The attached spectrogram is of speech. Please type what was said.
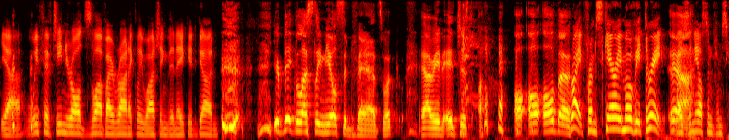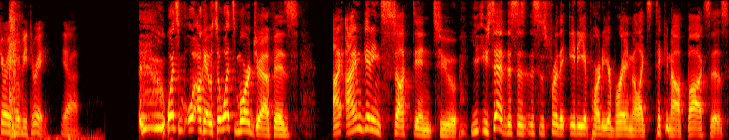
Yeah, we 15 year olds love ironically watching the Naked Gun. You're big Leslie Nielsen fans. What? I mean, it just all, all, all the Right from Scary Movie Three. Yeah. Leslie Nielsen from Scary Movie Three. Yeah. What's okay? So what's more, Jeff, is I, I'm getting sucked into. You, you said this is this is for the idiot part of your brain that likes ticking off boxes.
